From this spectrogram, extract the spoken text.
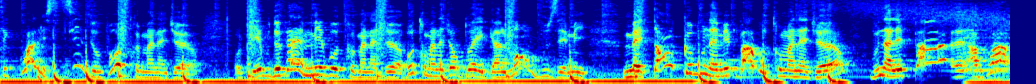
C'est quoi le style de votre manager? Ok, vous devez aimer votre manager. Votre manager doit également vous aimer. Mais tant que vous n'aimez pas votre manager, vous n'allez pas euh, avoir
